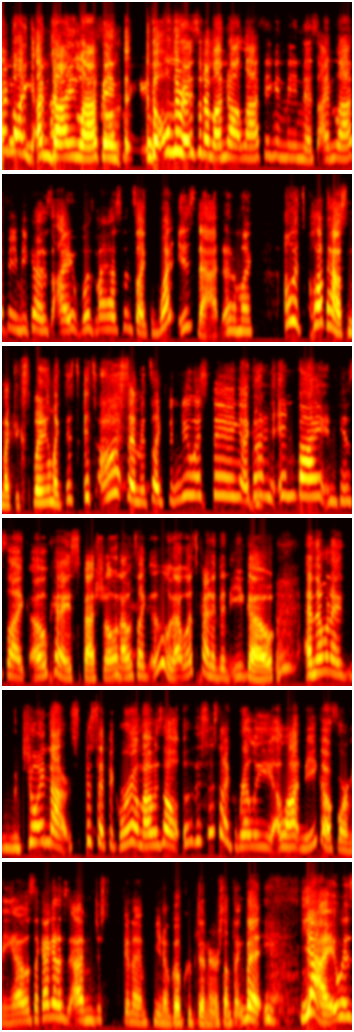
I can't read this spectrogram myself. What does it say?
I'm like I'm dying laughing. The only reason I'm I'm not laughing in meanness, I'm laughing because I was my husband's like, What is that? And I'm like, Oh, it's Clubhouse. I'm like explaining, I'm like, this it's awesome. It's like the newest thing. I got an invite. And he's like, Okay, special. And I was like, Oh, that was kind of an ego. And then when I joined that specific room, I was all, Oh, this is like really a lot in ego for me. I was like, I gotta I'm just gonna, you know, go cook dinner or something. But yeah, it was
